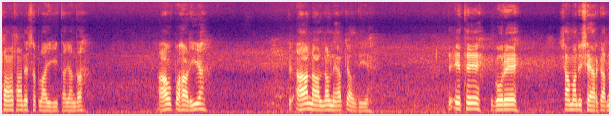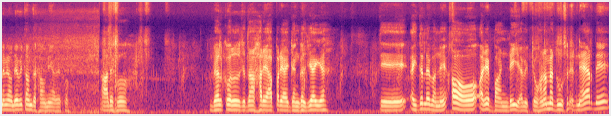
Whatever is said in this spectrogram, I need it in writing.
ਥਾਂ ਥਾਂ ਤੇ ਸਪਲਾਈ ਕੀਤਾ ਜਾਂਦਾ। ਆਹ ਉਹ ਪਹਾੜੀ ਆ। ਤੇ ਆਹ ਨਾਲ ਨਾਲ ਨਹਿਰ ਚੱਲਦੀ ਹੈ ਤੇ ਇੱਥੇ ਗੋਰੇ ਸ਼ਾਮਾਂ ਦੀ ਸੈਰ ਕਰਨ ਵੀ ਆਉਂਦੇ ਵੀ ਤੁਹਾਨੂੰ ਦਿਖਾਉਂਦੇ ਆ, ਵੇਖੋ। ਆਹ ਦੇਖੋ, ਬਿਲਕੁਲ ਜਿੱਦਾਂ ਹਰਿਆ ਭਰਿਆ ਜੰਗਲ ਜਿਹਾ ਹੀ ਆ। ਤੇ ਇਧਰਲੇ ਬੰਨੇ, ਆਓ, ਅਜੇ ਬੰਡ ਹੀ ਆ ਵਿੱਚੋਂ, ਹਨਾ? ਮੈਂ ਦੂਸਰੇ ਨਹਿਰ ਦੇ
